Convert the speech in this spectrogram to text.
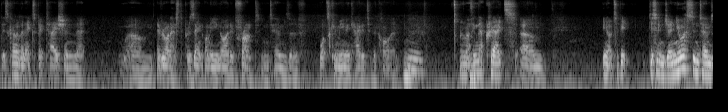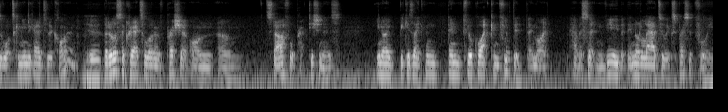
there's kind of an expectation that um, everyone has to present on a united front in terms of what's communicated to the client, Mm. and I think that creates, um, you know, it's a bit disingenuous in terms of what's communicated to the client Yeah. but it also creates a lot of pressure on um, staff or practitioners, you know, because they can then feel quite conflicted. They might have a certain view, but they're not allowed to express it fully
